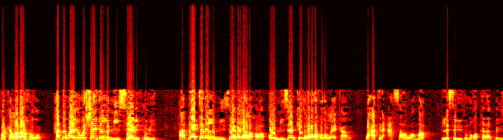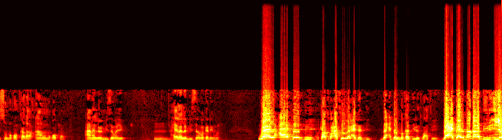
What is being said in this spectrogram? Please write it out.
marka laba rodol hadda waayo shayga la miisaamay xuuya ha daatada la miisaamayaa la rabaa. Oo miisaankeedu labada rodol la ekaaday. Waxaa tihi casalan waa malab. Ila saliidu noqon karaa beriisu noqon karaa caanu noqon karaa. Caanaha lama miisaamo iyaga waxyaalaha la miisaamo ka dhigma. Walcadadi halkaad ku cadfay walcadadi bacda almaqaadiri ad ku cadfay. Bacda almaqaadiri iyo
